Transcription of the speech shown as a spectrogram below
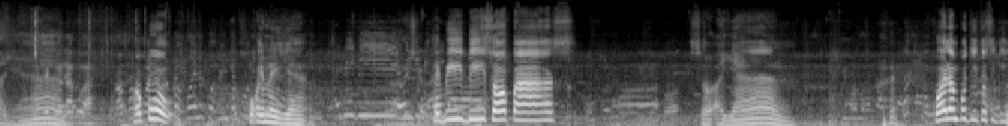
Ayan. Ah. Opo. Ano po, nandiyan po. Po kayo mahiya. Hi, baby! Si Hi, baby. Sopas. So, ayan. Kuha lang po dito, sige.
